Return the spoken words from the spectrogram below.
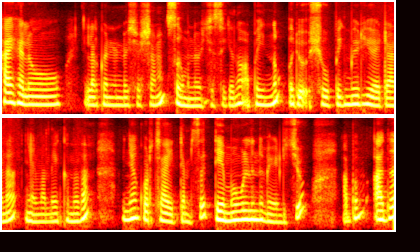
ഹായ് ഹലോ എല്ലാവർക്കും എന്നുണ്ട് വിശേഷം? സുഖമെന്ന് വിശ്വസിക്കുന്നു. അപ്പോൾ ഇന്നും ഒരു ഷോപ്പിംഗ് വീഡിയോ ആയിട്ടാണ് ഞാൻ വന്നേക്കുന്നത്. ഞാൻ കുറച്ച് ഐറ്റംസ് ടെമുവിൽ നിന്ന് മേടിച്ചു. അപ്പം അത്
